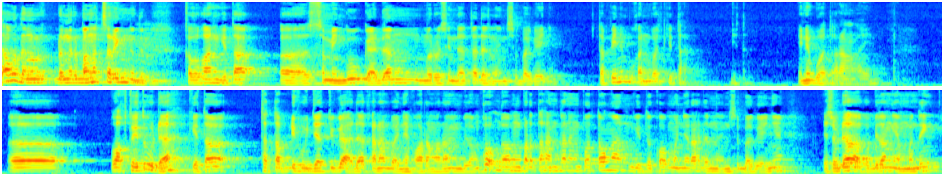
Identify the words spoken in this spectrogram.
Aku denger, denger banget sering gitu. Keluhan kita eh, seminggu gadang ngurusin data dan lain sebagainya. Tapi ini bukan buat kita, gitu. Ini buat orang lain. Eh, waktu itu udah kita tetap dihujat juga ada karena banyak orang-orang yang bilang kok nggak mempertahankan yang potongan gitu, kok menyerah dan lain sebagainya. Ya sudah, aku bilang yang penting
